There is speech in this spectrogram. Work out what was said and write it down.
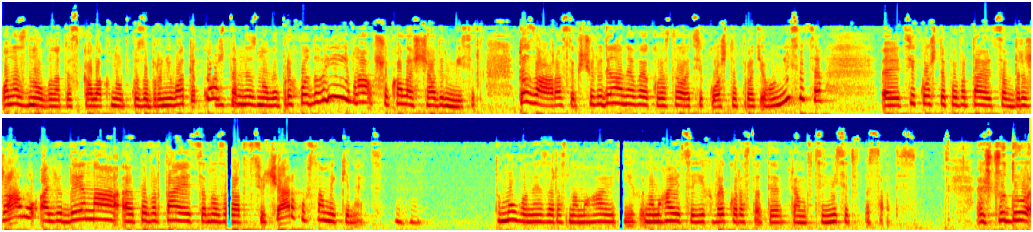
вона знову натискала кнопку забронювати кошти, вони знову приходили їй, і вона шукала ще один місяць. То зараз, якщо людина не використала ці кошти протягом місяця, е, ці кошти повертаються в державу, а людина е, повертається назад в цю чергу в самий кінець. Тому вони зараз намагають їх, намагаються їх використати прямо в цей місяць вписатися. Щодо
